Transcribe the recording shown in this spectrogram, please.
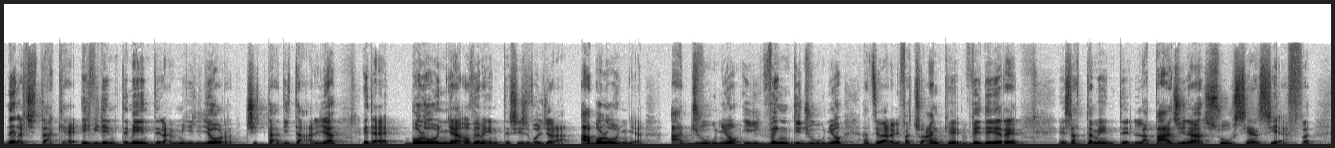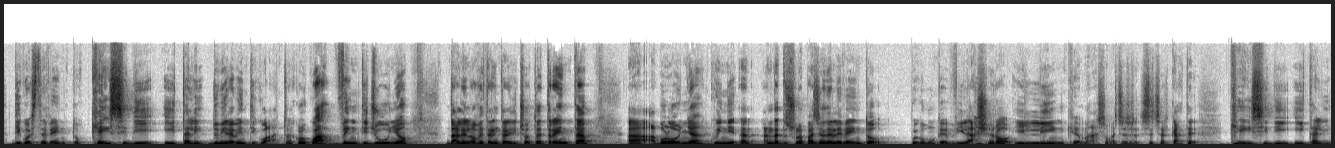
nella città che è evidentemente la miglior città d'Italia ed è Bologna, ovviamente si svolgerà a Bologna a giugno, il 20 giugno, anzi guarda vi faccio anche vedere esattamente la pagina su CNCF di questo evento, KCD Italy 2024. Eccolo qua, 20 giugno, dalle 9.30 alle 18.30 a Bologna, quindi andate sulla pagina dell'evento, poi comunque vi lascerò il link, ma insomma se cercate KCD Italy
